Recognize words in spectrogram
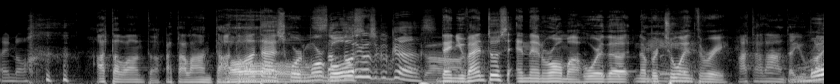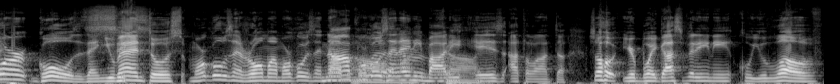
I know. Atalanta. Atalanta. Atalanta has scored oh. more goals Sampdoria was a good guess. than Juventus and then Roma, who are the number two and three. Atalanta. You're more goals than Six. Juventus, more goals than Roma, more goals than Napoli, more goals than anybody God. is Atalanta. So your boy Gasperini, who you love,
